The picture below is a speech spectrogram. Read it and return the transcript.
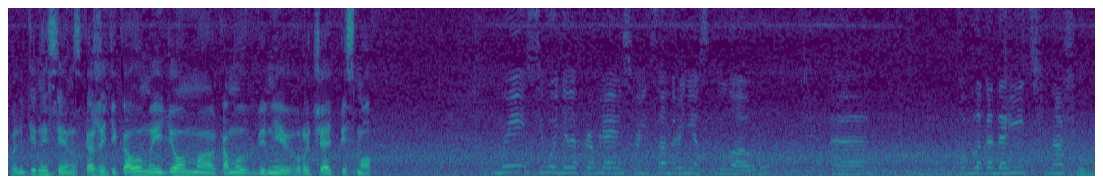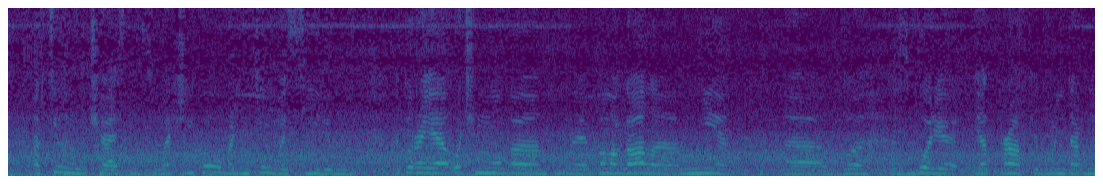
Валентина Есенина, скажите, кого мы идем, э, кому, вернее, вручать письмо? Мы сегодня направляемся в Александру Невскую лавру э, поблагодарить нашу активную участницу Марченкову Валентину Васильевну, которая очень много э, помогала мне э, в сборе и отправке гуманитарной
